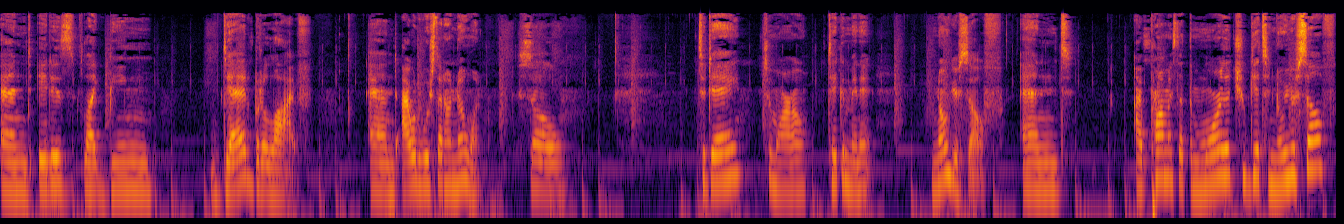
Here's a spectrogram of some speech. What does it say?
And it is like being dead but alive. And I would wish that on no one. So today, tomorrow, take a minute, know yourself. And I promise that the more that you get to know yourself,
